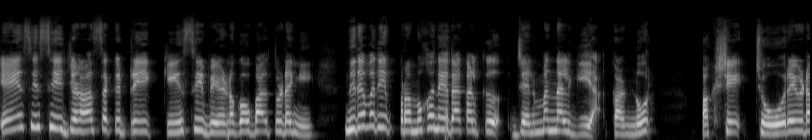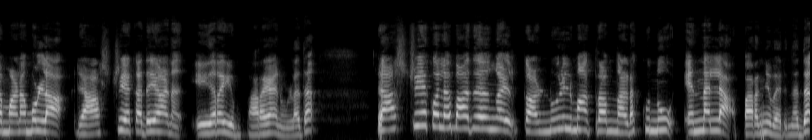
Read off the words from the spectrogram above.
A general secretary K C Venugopal തുടങ്ങി നിരവധി പ്രമുഖ നേതാക്കൾക്ക് ജന്മം നൽകിയ കണ്ണൂർ. പക്ഷേ ചോരയുടെ മണമുള്ള രാഷ്ട്രീയ കഥയാണ് ഏറെയും പറയാനുള്ളത്. രാഷ്ട്രീയ കൊലപാതകങ്ങൾ കണ്ണൂരിൽ മാത്രം നടക്കുന്നു എന്നല്ല പറഞ്ഞു വരുന്നത്.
